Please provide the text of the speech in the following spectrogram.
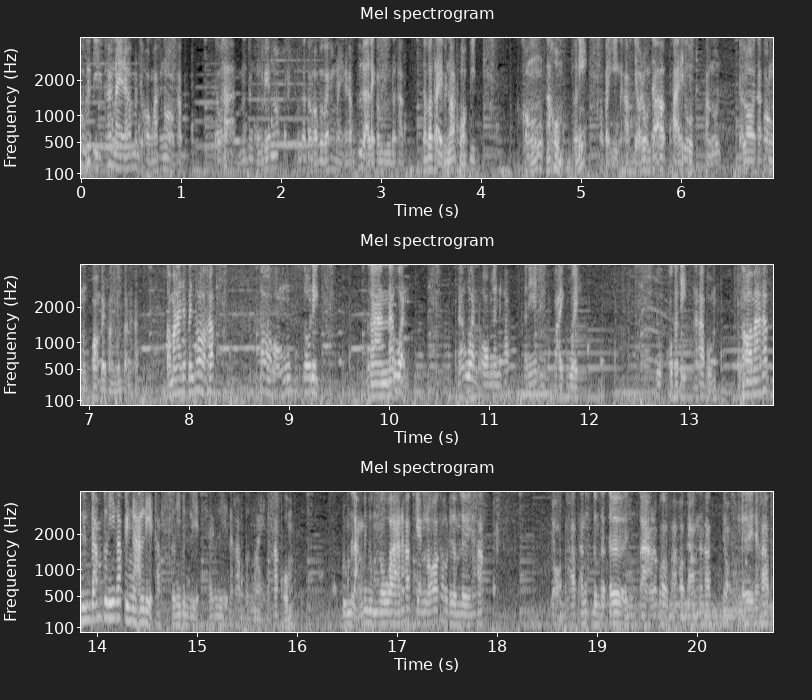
ปกติข้างในนะมันจะออกมาข้างนอกครับแต่ว่ามันเป็นของเบนซ์เนาะมันก็ต้องเอาไปไว้ข้างในครับเพื่ออะไรก็ไม่รู้นะครับแล้วก็ใส่เป็นน็อตหัวปิดของอาคมตัวนี้เข้าไปอีกครับเดี๋ยวผมจะเอาถ่ายดูฝั่งนู้นเดี๋ยวรอตะกล้องป้องไปฝั่งนู้นก่อนครับต่อมาจะเป็นท่อครับท่อของโซนิกงานนักอ้วนนักอ้วนออกเงินครับอันนี้ปลายกล้วยปกตินะครับผมต่อมาครับดึงดั้มตัวนี้ครับเป็นงานเหล็กครับตัวนี้เป็นเหล็กใช้เหล็กนะครับเบอร์ใหม่นะครับผมดุมหลังเป็นดุมโนวานะครับแกนล้อเท่าเดิมเลยนะครับหยอกครับทั้งดึงสเตอร์ดึงกลางแล้วก็ฝาครอบดำนะครับหยอกเลยนะครับ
